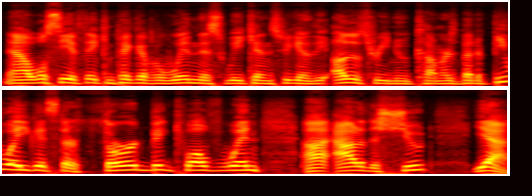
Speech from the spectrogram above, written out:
Now we'll see if they can pick up a win this weekend. Speaking of the other three newcomers, but if BYU gets their third Big 12 win uh, out of the shoot, yeah,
